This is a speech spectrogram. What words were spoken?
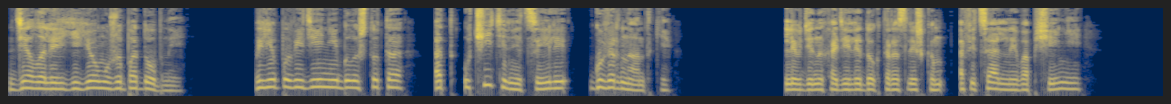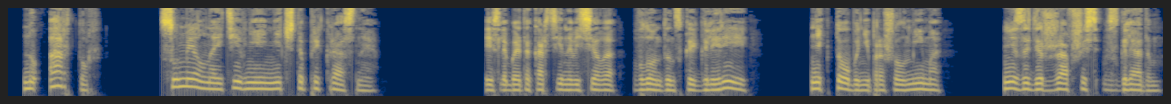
делали ее мужеподобной. В ее поведении было что-то от учительницы или гувернантки. Люди находили доктора слишком официальной в общении, но Артур сумел найти в ней нечто прекрасное. Если бы эта картина висела в лондонской галерее, никто бы не прошел мимо, не задержавшись взглядом.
